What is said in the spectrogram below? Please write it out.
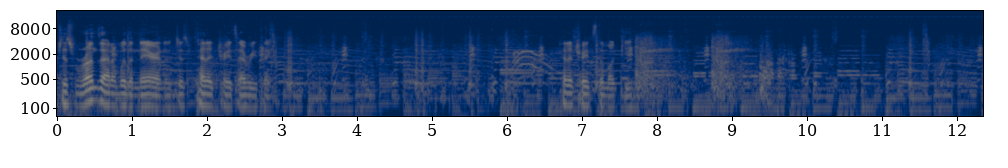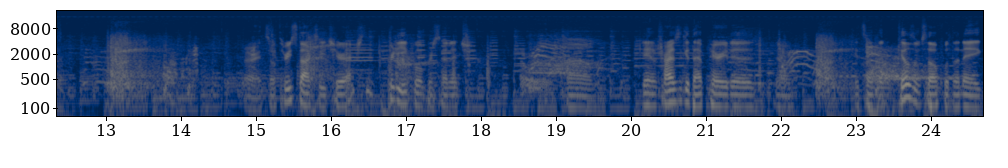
Just runs at him with a nair and it just penetrates everything. Penetrates the monkey. Alright, so three stocks each here. Actually, pretty equal percentage. Um, Daniel tries to get that parry to, you know, get something. Kills himself with an egg.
